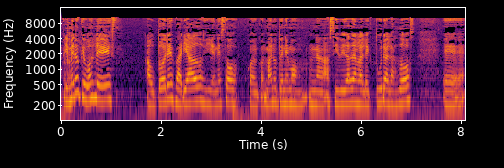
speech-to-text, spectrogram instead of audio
primero que vos lees autores variados y en eso con, con Manu tenemos una asiduidad en la lectura las dos eh,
